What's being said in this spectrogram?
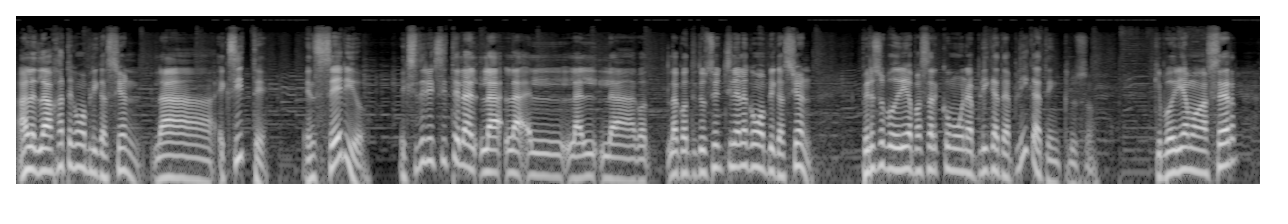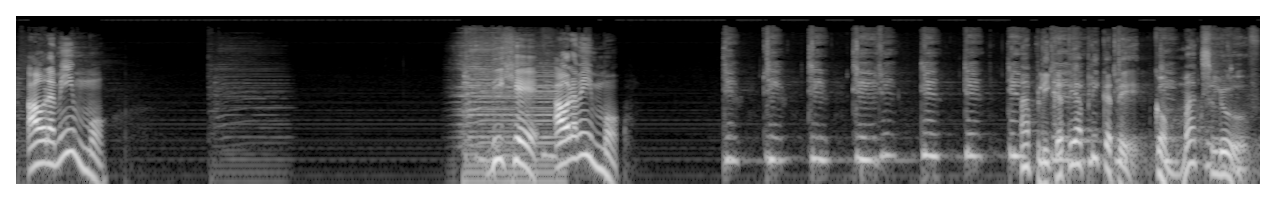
Ah, la bajaste como aplicación. La. Existe. ¿En serio? Existe existe la, la, la, la, la- la constitución chilena como aplicación. Pero eso podría pasar como un aplícate, aplícate incluso. Que podríamos hacer ahora mismo. Dije, ahora mismo. Aplícate, aplícate con Max Love.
